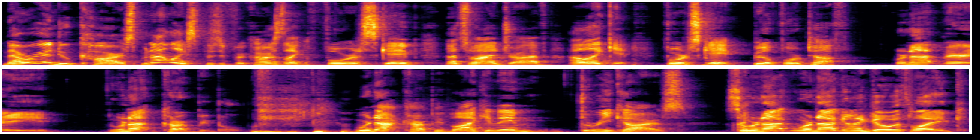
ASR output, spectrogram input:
Now we're gonna do cars, but not like specific cars like a Ford Escape. That's what I drive. I like it. Ford Escape, built Ford tough. We're not very. We're not car people. We're not car people. I can name three cars. so we're not. We're not gonna go with like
